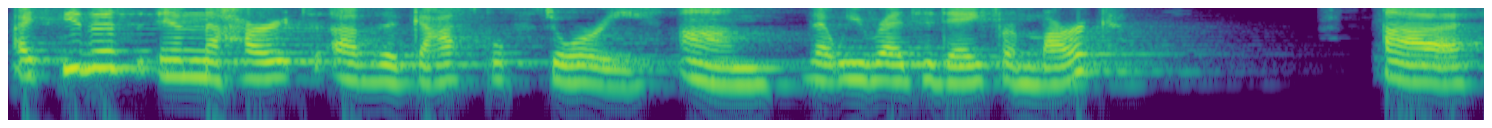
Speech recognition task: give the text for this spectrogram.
I see this in the heart of the gospel story um, that we read today from Mark. Uh,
